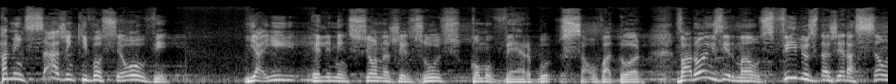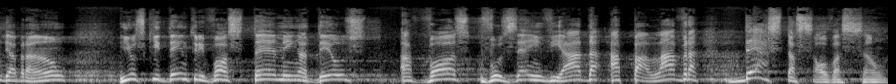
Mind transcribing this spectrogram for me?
a mensagem que você ouve. E aí ele menciona Jesus como Verbo Salvador. Varões e irmãos, filhos da geração de Abraão, e os que dentre vós temem a Deus, a vós vos é enviada a palavra desta salvação.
